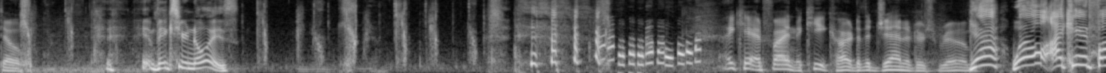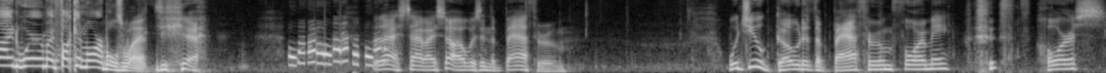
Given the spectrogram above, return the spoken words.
Dope. It makes your noise. I can't find the key card to the janitor's room. Yeah, well, I can't find where my fucking marbles went. Yeah. The last time I saw it was in the bathroom. Would you go to the bathroom for me? Horse?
